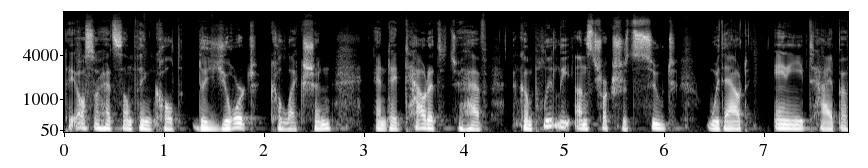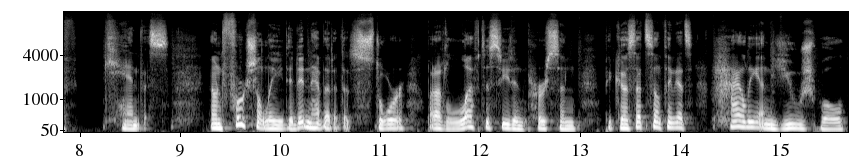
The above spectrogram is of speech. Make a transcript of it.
they also had something called the Jort collection, and they touted to have a completely unstructured suit without any type of canvas. Now, unfortunately, they didn't have that at the store, but I'd love to see it in person because that's something that's highly unusual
